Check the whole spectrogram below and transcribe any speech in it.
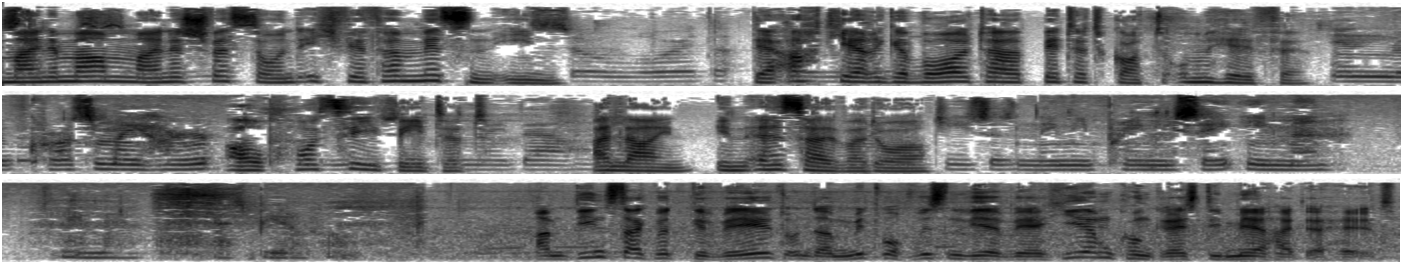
Meine Mom, meine Schwester und ich, wir vermissen ihn. Der achtjährige Walter bittet Gott um Hilfe. Auch José betet, allein in El Salvador. Am Dienstag wird gewählt und am Mittwoch wissen wir, wer hier im Kongress die Mehrheit erhält.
